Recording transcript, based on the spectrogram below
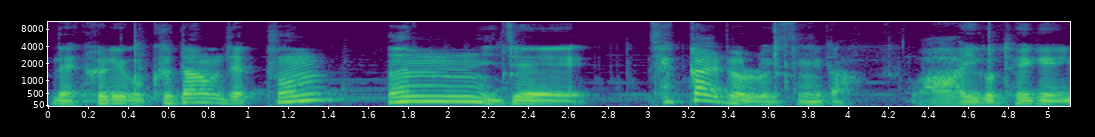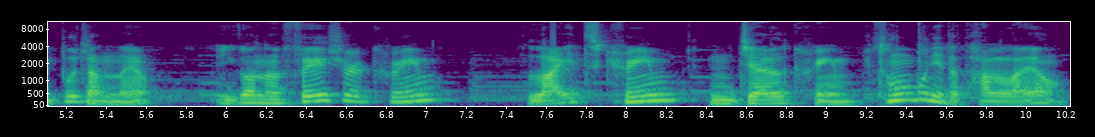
네 그리고 그 다음 제품은 이제 색깔별로 있습니다. 와 이거 되게 이쁘지 않나요? 이거는 facial 크림, light 크림, 젤 크림 성분이 다 달라요.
